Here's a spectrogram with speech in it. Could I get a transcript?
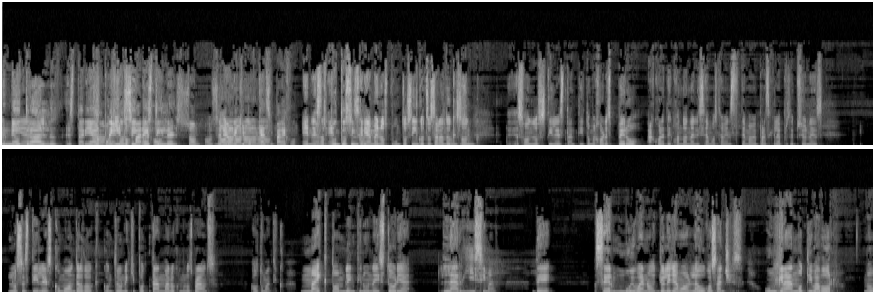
en un neutral estaría Son menos equipos 5 parejo. Steelers. Son, o sería No, no, un no, equipo no, no, casi parejo. en Menos este- punto cinco, sería menos punto cinco. Entonces hablando que son, son los Steelers tantito mejores. Pero acuérdate, cuando analizamos también este tema, me parece que la percepción es los Steelers como underdog contra un equipo tan malo como los Browns, automático. Mike Tomlin tiene una historia larguísima de ser muy bueno. Yo le llamo la Hugo Sánchez. Un gran motivador, ¿no?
